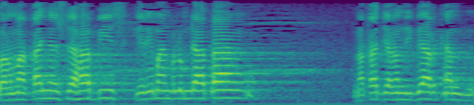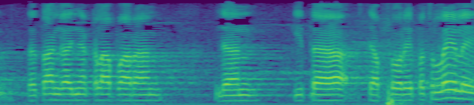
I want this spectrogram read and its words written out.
uang makannya sudah habis, kiriman belum datang, maka jangan dibiarkan tetangganya kelaparan dan kita setiap sore pecel lele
